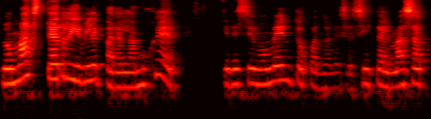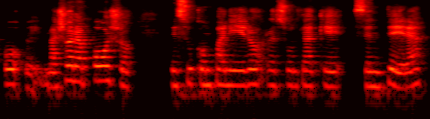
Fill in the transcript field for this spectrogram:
lo más terrible para la mujer, que en ese momento, cuando necesita el, más mayor apoyo de su compañero, resulta que se entera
